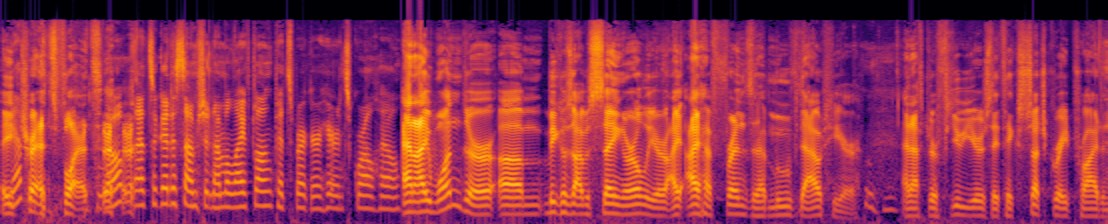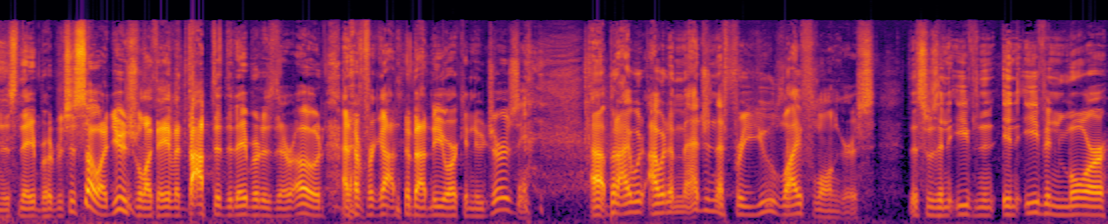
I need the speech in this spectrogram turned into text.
a Yep. transplant? well, that's a good assumption. I'm a lifelong Pittsburgher here in Squirrel Hill. And I wonder, um, because I was saying earlier, I, I have friends that have moved out here, and after a few years, they take such great pride in this neighborhood, which is so unusual. Like they've adopted the neighborhood as their own and have forgotten about New York and New Jersey. uh, but I would, I would imagine that for you lifelongers, this was an even, an even more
